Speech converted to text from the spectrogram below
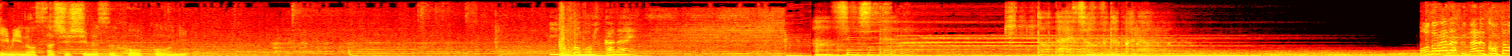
君の指し示す方向に。一歩も引かない。安心して。きっと大丈夫だから。戻らなくなることを。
